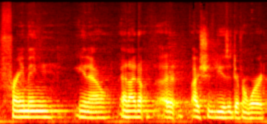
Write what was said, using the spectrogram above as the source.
framing. You know, and I don't. I, I should use a different word.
